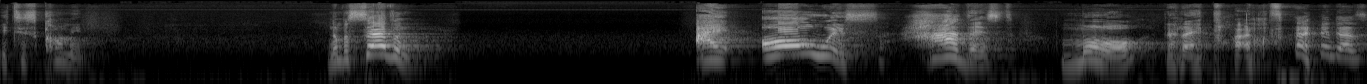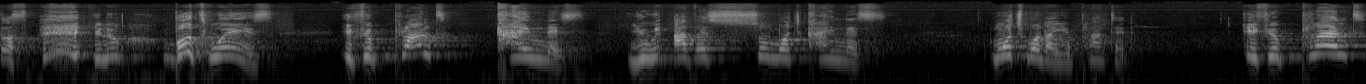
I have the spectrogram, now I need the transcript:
It is coming. Number seven, I always harvest more than I plant. That's just, you know, both ways. If you plant kindness, you will harvest so much kindness, much more than you planted. If you plant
